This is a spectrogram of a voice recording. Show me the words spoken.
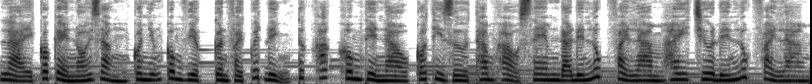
Lại có kẻ nói rằng có những công việc cần phải quyết định tức khắc không thể nào có thì giờ tham khảo xem đã đến lúc phải làm hay chưa đến lúc phải làm.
